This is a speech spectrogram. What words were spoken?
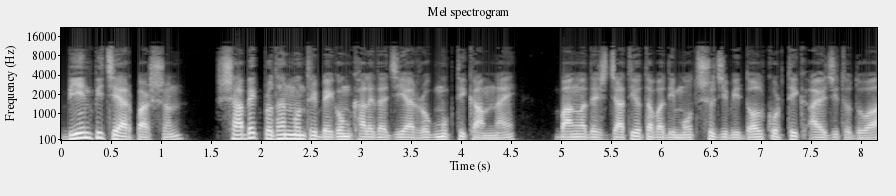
বিএনপি চেয়ারপারসন, সাবেক প্রধানমন্ত্রী বেগম খালেদা জিয়ার রোগমুক্তি কামনায় বাংলাদেশ জাতীয়তাবাদী মৎস্যজীবী দল কর্তৃক আয়োজিত দোয়া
